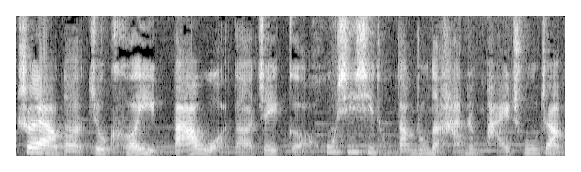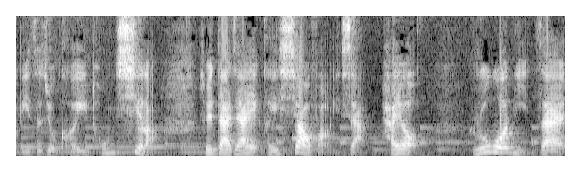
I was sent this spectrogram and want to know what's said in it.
这样呢就可以把我的这个呼吸系统当中的寒症排出，这样鼻子就可以通气了。所以大家也可以效仿一下。还有。如果你在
